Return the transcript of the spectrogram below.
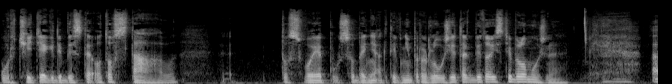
určitě, kdybyste o to stál, to svoje působení aktivně prodloužit, tak by to jistě bylo možné. A,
